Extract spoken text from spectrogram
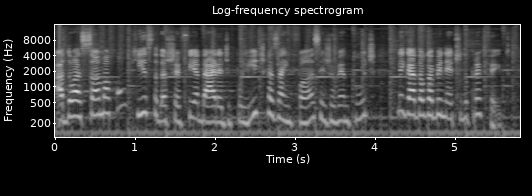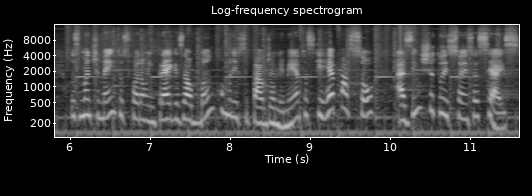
A doação é uma conquista da chefia da área de políticas à infância e juventude, ligada ao gabinete do prefeito. Os mantimentos foram entregues ao Banco Municipal de Alimentos, que repassou às instituições sociais.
